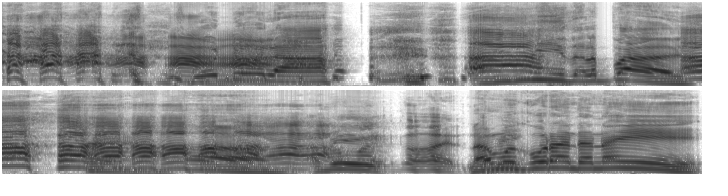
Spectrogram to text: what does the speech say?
Bodoh lah. Bini tak lepas. ha. Oh my god. Nama korang dah naik.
